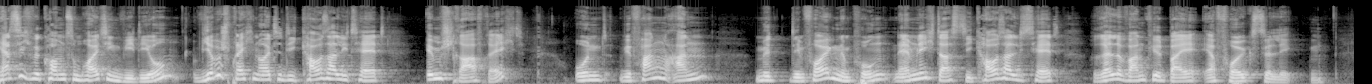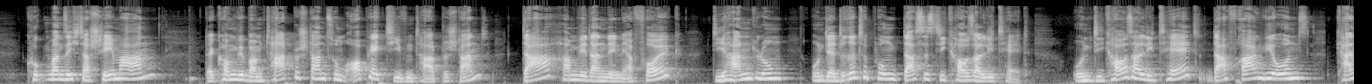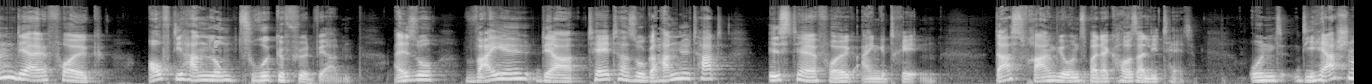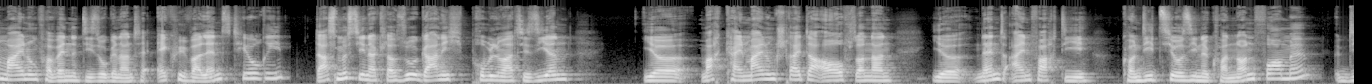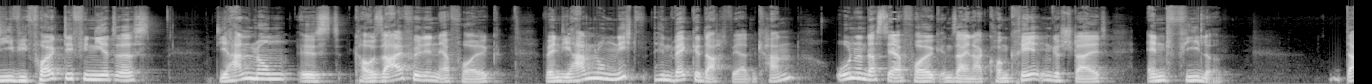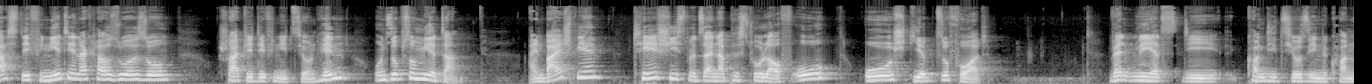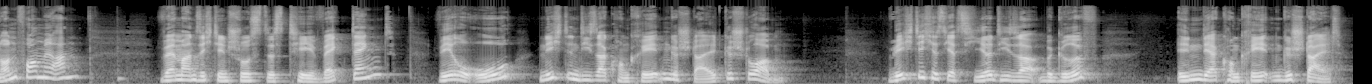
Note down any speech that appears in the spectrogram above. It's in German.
Herzlich willkommen zum heutigen Video. Wir besprechen heute die Kausalität im Strafrecht und wir fangen an mit dem folgenden Punkt, nämlich dass die Kausalität relevant wird bei Erfolgsdelikten. Guckt man sich das Schema an, da kommen wir beim Tatbestand zum objektiven Tatbestand. Da haben wir dann den Erfolg, die Handlung und der dritte Punkt, das ist die Kausalität. Und die Kausalität, da fragen wir uns, kann der Erfolg auf die Handlung zurückgeführt werden? Also, weil der Täter so gehandelt hat, ist der Erfolg eingetreten. Das fragen wir uns bei der Kausalität. Und die herrschende Meinung verwendet die sogenannte Äquivalenztheorie. Das müsst ihr in der Klausur gar nicht problematisieren. Ihr macht keinen Meinungsstreit da auf, sondern ihr nennt einfach die Conditio sine qua non Formel, die wie folgt definiert ist. Die Handlung ist kausal für den Erfolg, wenn die Handlung nicht hinweggedacht werden kann, ohne dass der Erfolg in seiner konkreten Gestalt entfiele. Das definiert ihr in der Klausur so, schreibt die Definition hin und subsumiert dann. Ein Beispiel, T schießt mit seiner Pistole auf O, O stirbt sofort. Wenden wir jetzt die Conditio sine qua non Formel an. Wenn man sich den Schuss des T wegdenkt, wäre O nicht in dieser konkreten Gestalt gestorben. Wichtig ist jetzt hier dieser Begriff in der konkreten Gestalt.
